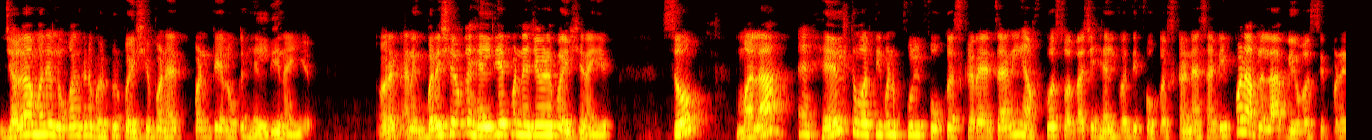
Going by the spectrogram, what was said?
जगामध्ये लोकांकडे भरपूर पैसे पण आहेत पण ते लोक हेल्दी नाही आहेत ऑलराईट आणि बरेचसे लोक हेल्दी आहेत पण त्यांच्याकडे पैसे नाही आहेत सो मला हेल्थवरती पण फुल फोकस करायचा आणि ऑफकोर्स स्वतःच्या हेल्थवरती फोकस करण्यासाठी पण आपल्याला व्यवस्थितपणे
